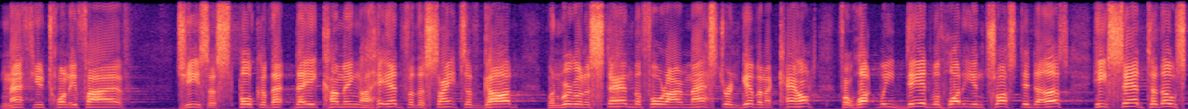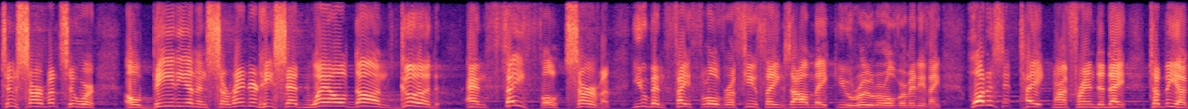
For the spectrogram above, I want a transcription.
Matthew 25, Jesus spoke of that day coming ahead for the saints of God when we're going to stand before our master and give an account for what we did with what he entrusted to us, he said to those two servants who were obedient and surrendered, he said, Well done, good and faithful servant. You've been faithful over a few things, I'll make you ruler over many things. What does it take, my friend, today to be a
